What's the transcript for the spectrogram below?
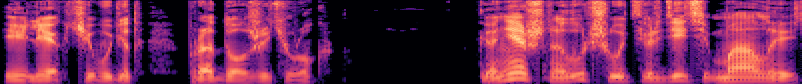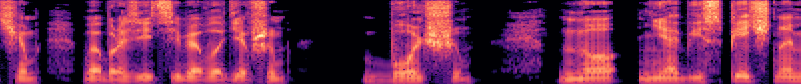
и легче будет продолжить урок. Конечно, лучше утвердить малое, чем вообразить себя владевшим большим, но не о беспечном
